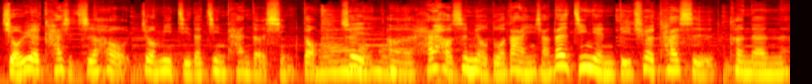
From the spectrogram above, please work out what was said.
九月开始之后就密集的净碳的行动，哦、所以呃还好是没有多大影响。但是今年的确开始可能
